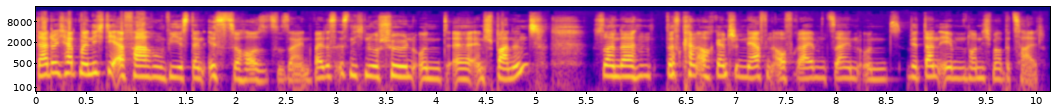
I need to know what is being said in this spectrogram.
dadurch hat man nicht die Erfahrung, wie es denn ist, zu Hause zu sein. Weil das ist nicht nur schön und äh, entspannend, sondern das kann auch ganz schön nervenaufreibend sein und wird dann eben noch nicht mal bezahlt.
